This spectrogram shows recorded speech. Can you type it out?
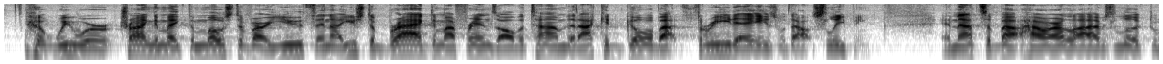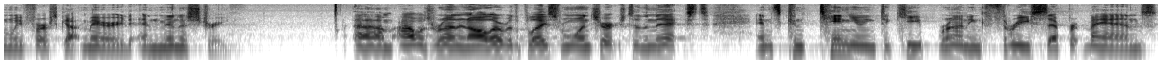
we were trying to make the most of our youth, and I used to brag to my friends all the time that I could go about three days without sleeping. And that's about how our lives looked when we first got married and ministry. Um, I was running all over the place from one church to the next and continuing to keep running three separate bands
